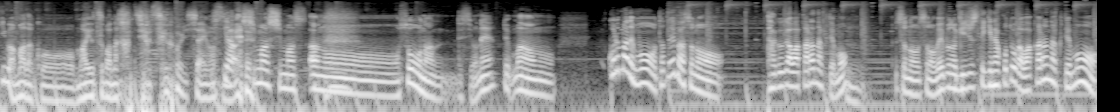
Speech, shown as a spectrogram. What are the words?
今まだこう眉唾な感じがすごいしちゃいますね。いや、しますします。あのーそうなんですよね。で、まああの、これまでも、例えばその、タグが分からなくても、うんその、そのウェブの技術的なことが分からなくても、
